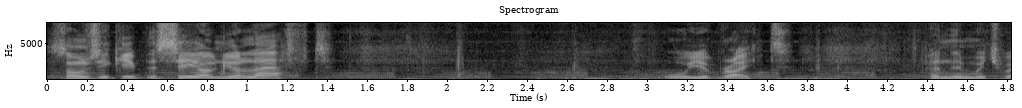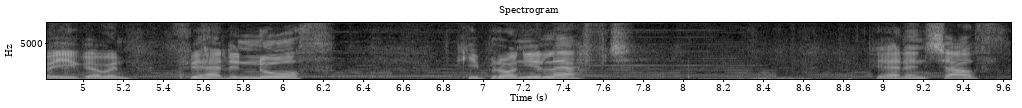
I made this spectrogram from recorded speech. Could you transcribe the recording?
As long as you keep the sea on your left or your right depending which way you're going. If you're heading north, keep it on your left. If you're heading south,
